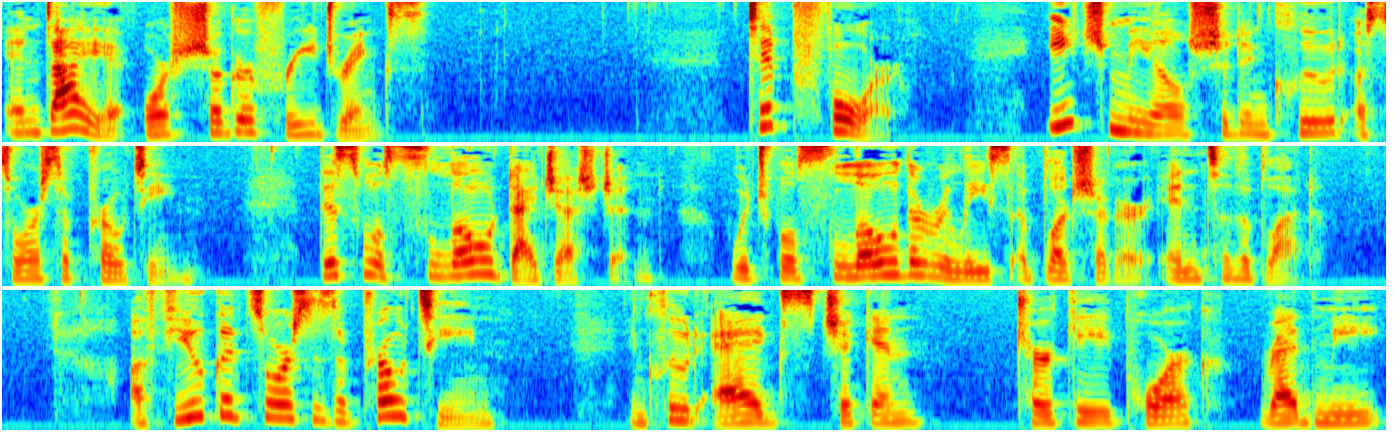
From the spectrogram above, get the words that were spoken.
and diet or sugar free drinks. Tip 4 Each meal should include a source of protein. This will slow digestion, which will slow the release of blood sugar into the blood. A few good sources of protein include eggs, chicken, turkey, pork, red meat,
